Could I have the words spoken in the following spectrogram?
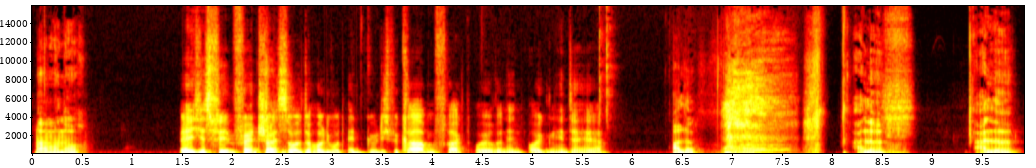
Machen wir noch. wir. Welches Filmfranchise sollte Hollywood endgültig begraben? fragt euren Eugen hinterher. Alle. Alle. Alle.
